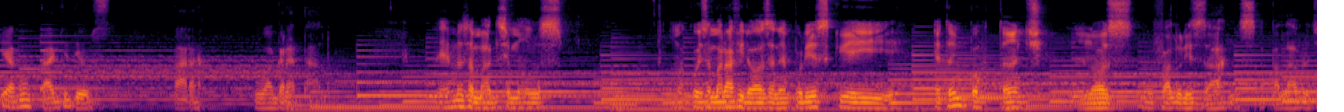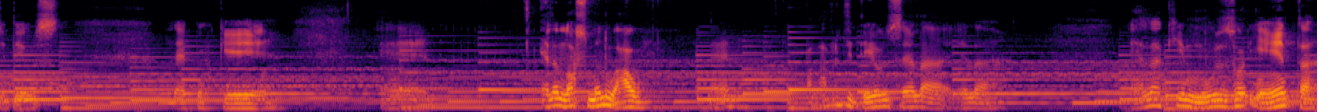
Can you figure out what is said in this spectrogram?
que é a vontade de Deus para o agradá-lo. Né, meus amados irmãos, uma coisa maravilhosa, né? Por isso que é tão importante né, nós valorizarmos a palavra de Deus, né? Porque é, ela é o nosso manual, né? A palavra de Deus, ela, ela, ela que nos orienta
